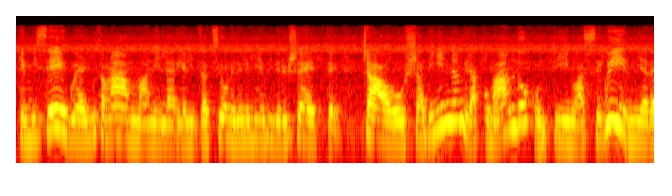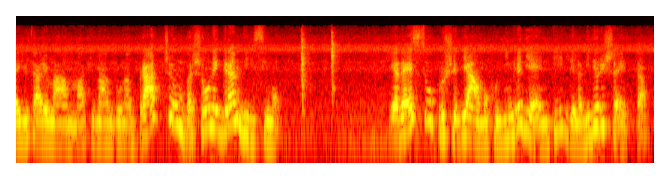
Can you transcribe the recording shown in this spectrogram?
che mi segue e aiuta mamma nella realizzazione delle mie video ricette. Ciao Shadin, mi raccomando, continua a seguirmi e ad aiutare mamma. Ti mando un abbraccio e un bacione grandissimo. E adesso procediamo con gli ingredienti della videoricetta.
